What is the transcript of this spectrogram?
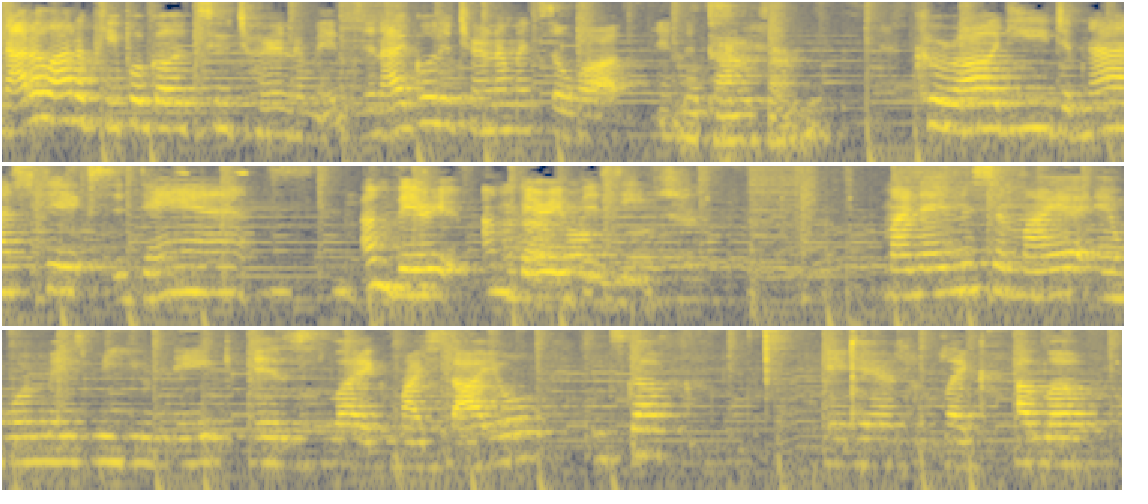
not a lot of people go to tournaments, and I go to tournaments a lot. And What kind of tournament? karate, gymnastics, dance. I'm very, I'm very busy. My name is Sa'Mya, and what makes me unique is like my style and stuff. And like, I love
